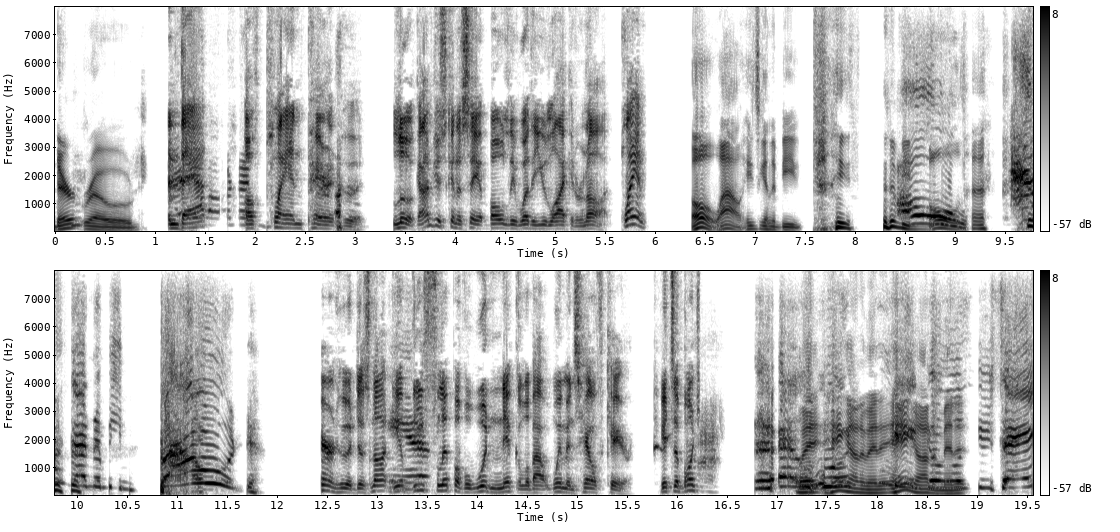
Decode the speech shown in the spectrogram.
Dirt Road. And that of Planned Parenthood. Look, I'm just going to say it boldly whether you like it or not. Planned Oh wow, he's gonna be he's gonna be Oh. bold. Huh? I'm gonna be bound. Parenthood does not give Yeah. the flip of a wooden nickel about women's health care. It's a bunch Wait, hang on a minute, hang on a minute. You say?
